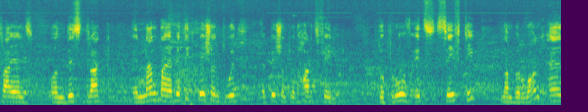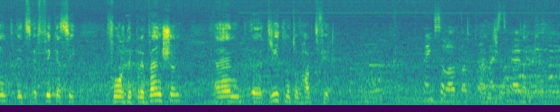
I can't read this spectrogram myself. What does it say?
trials on this drug in non-diabetic patient with a patient with heart failure to prove its safety, number one, and its efficacy for the prevention and uh, treatment of heart failure. Thanks a lot, doctor. Thank nice you. to have you.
